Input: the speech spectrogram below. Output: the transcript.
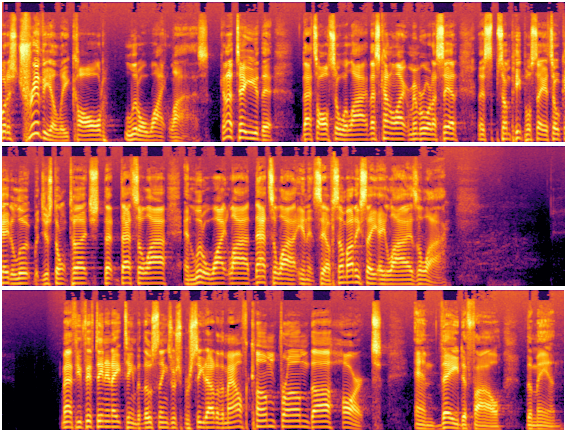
what is trivially called little white lies. Can I tell you that that's also a lie? That's kind of like, remember what I said? some people say it's okay to look, but just don't touch. That, that's a lie. And little white lie, that's a lie in itself. Somebody say a lie is a lie. Matthew 15 and 18, but those things which proceed out of the mouth come from the heart, and they defile the man.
